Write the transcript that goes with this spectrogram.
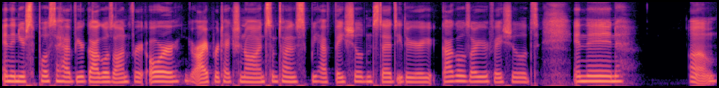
and then you're supposed to have your goggles on for or your eye protection on. Sometimes we have face shield instead, either your goggles or your face shields, and then, um,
